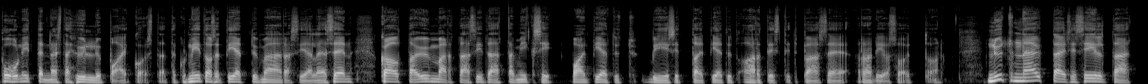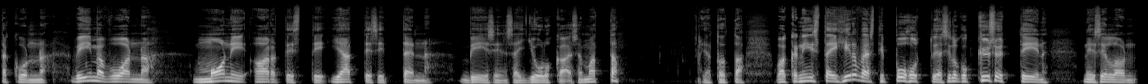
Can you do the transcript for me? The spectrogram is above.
puhun itse näistä hyllypaikoista, että kun niitä on se tietty määrä siellä ja sen kautta ymmärtää sitä, että miksi vain tietyt biisit tai tietyt artistit pääsee radiosoittoon. Nyt näyttäisi siltä, että kun viime vuonna moni artisti jätti sitten biisinsä julkaisematta – ja tota, vaikka niistä ei hirveästi puhuttu ja silloin kun kysyttiin, niin silloin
